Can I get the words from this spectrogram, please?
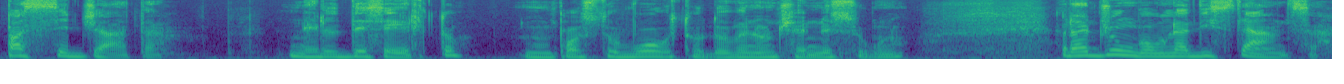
passeggiata nel deserto, un posto vuoto dove non c'è nessuno, raggiungo una distanza.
